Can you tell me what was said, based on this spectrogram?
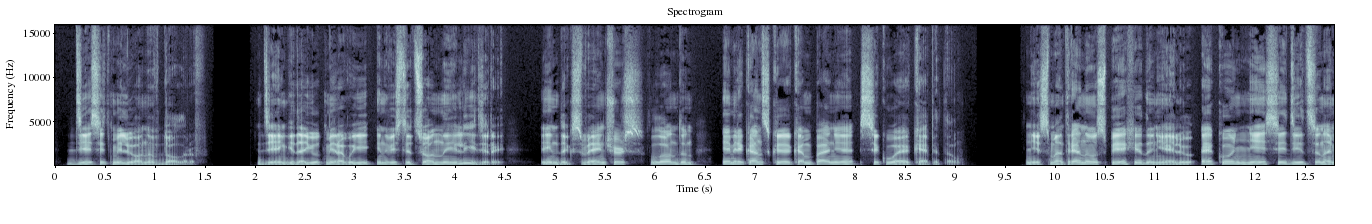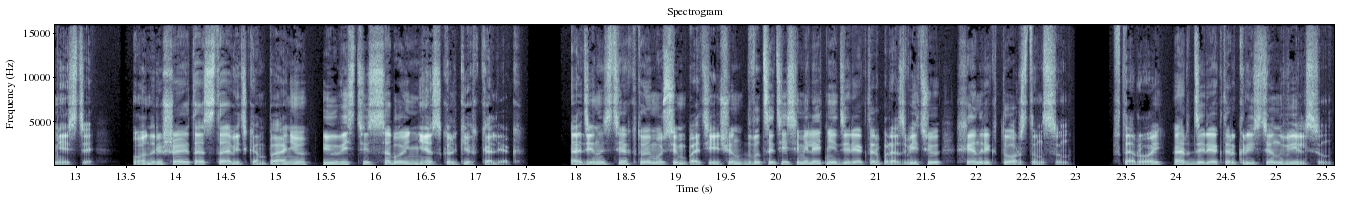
— 10 миллионов долларов. Деньги дают мировые инвестиционные лидеры — Index Ventures, Лондон и американская компания Sequoia Capital. Несмотря на успехи, Даниэлю Эко не сидится на месте. Он решает оставить компанию и увести с собой нескольких коллег. Один из тех, кто ему симпатичен, 27-летний директор по развитию Хенрик Торстенсон. Второй — арт-директор Кристиан Вильсон,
